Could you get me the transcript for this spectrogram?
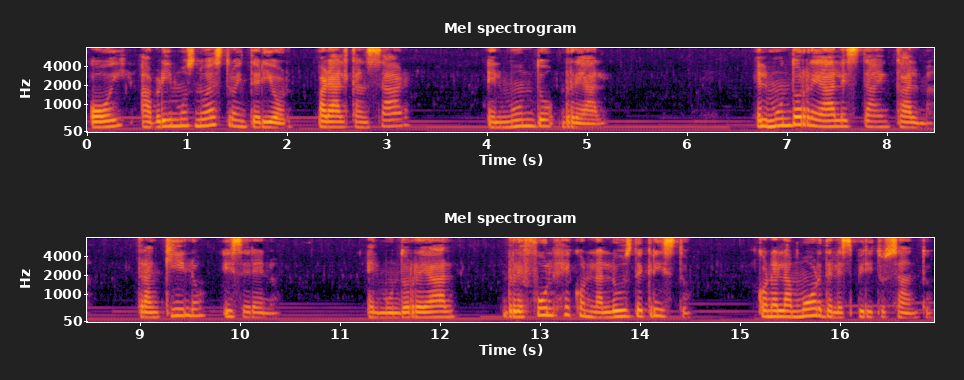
Hoy abrimos nuestro interior para alcanzar el mundo real. El mundo real está en calma, tranquilo y sereno. El mundo real refulge con la luz de Cristo, con el amor del Espíritu Santo.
